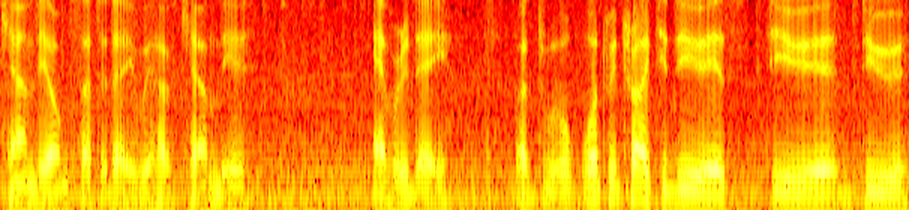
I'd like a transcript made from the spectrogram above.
candy on Saturday, we have candy every day. But what we try to do is to do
